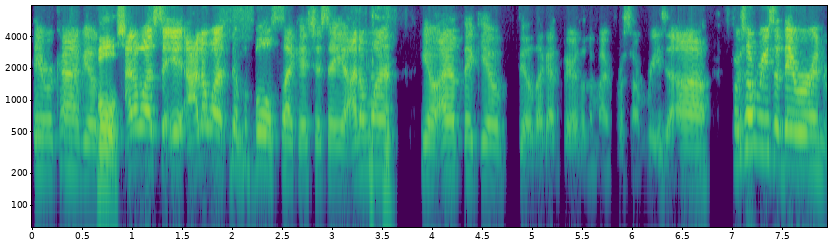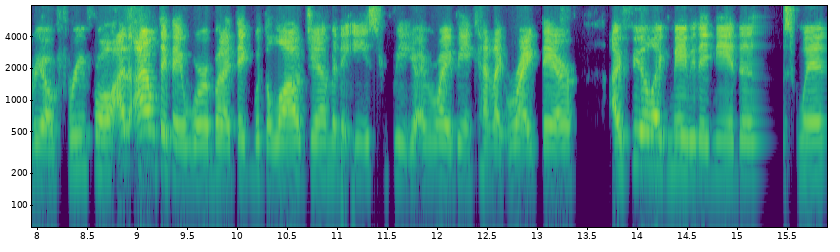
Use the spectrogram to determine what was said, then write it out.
they were kind of you know. Bulls. I don't want to say I don't want the Bulls psyche. I should say I don't want to. you know, I don't think you know. Feel like I got Bears on the mind for some reason. Uh, for some reason they were in you know free fall. I, I don't think they were, but I think with the log jam in the East, be, everybody being kind of like right there. I feel like maybe they need this win.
